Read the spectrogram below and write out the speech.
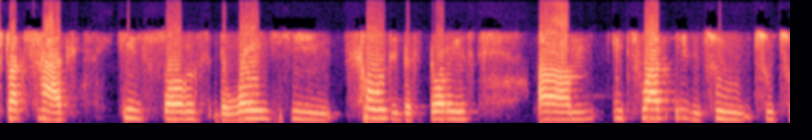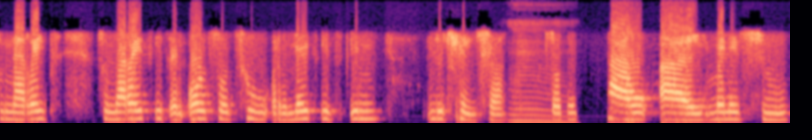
structured his songs, the way he told the stories, um, it was easy to, to, to narrate to narrate it and also to relate it in literature. So that's how I managed to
